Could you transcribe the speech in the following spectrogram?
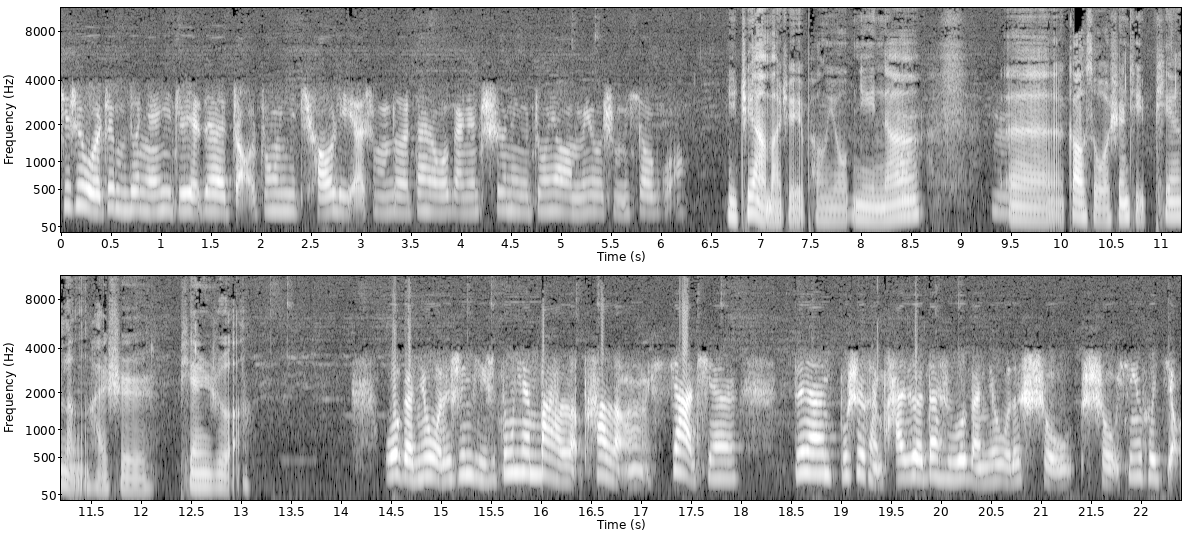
其实我这么多年一直也在找中医调理啊什么的，但是我感觉吃那个中药没有什么效果。你这样吧，这位朋友，你呢？呃，告诉我身体偏冷还是偏热？我感觉我的身体是冬天怕冷，怕冷；夏天虽然不是很怕热，但是我感觉我的手手心和脚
